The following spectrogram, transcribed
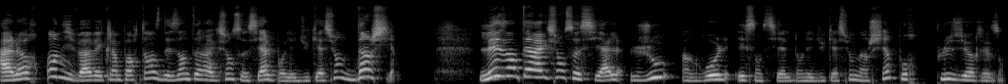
Alors on y va avec l'importance des interactions sociales pour l'éducation d'un chien. Les interactions sociales jouent un rôle essentiel dans l'éducation d'un chien pour plusieurs raisons.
